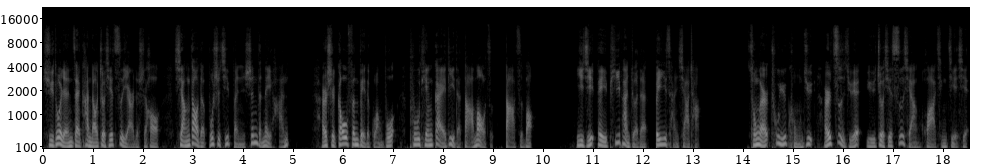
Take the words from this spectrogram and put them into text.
许多人在看到这些字眼的时候，想到的不是其本身的内涵，而是高分贝的广播、铺天盖地的大帽子、大字报，以及被批判者的悲惨下场，从而出于恐惧而自觉与这些思想划清界限。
